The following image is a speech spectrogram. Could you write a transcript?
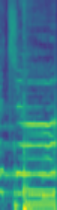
the joy.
